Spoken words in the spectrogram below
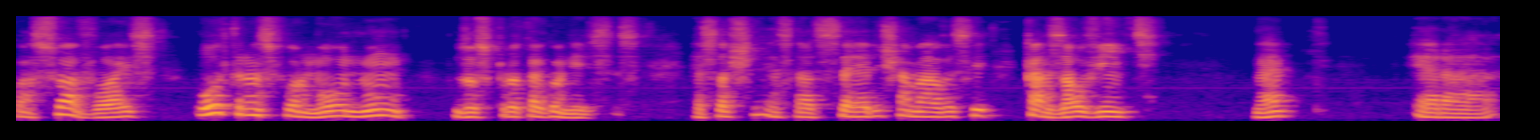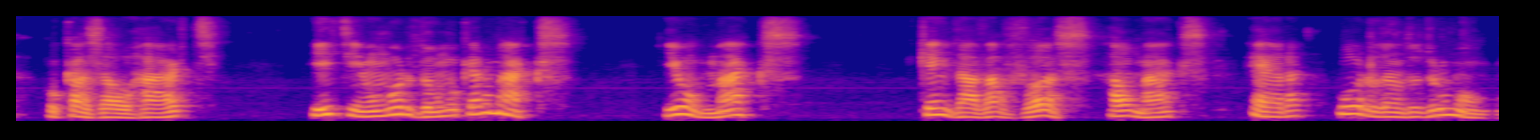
com a sua voz, o transformou num dos protagonistas. Essa, essa série chamava-se Casal 20. Né? Era o casal Hart e tinha um mordomo que era o Max. E o Max, quem dava a voz ao Max era o Orlando Drummond.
